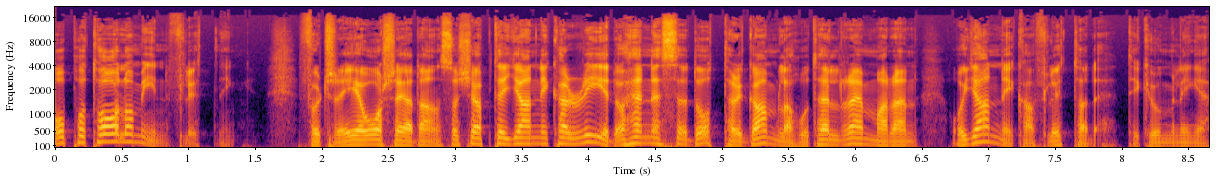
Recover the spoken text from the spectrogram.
Och på tal om inflyttning. För tre år sedan så köpte Jannica Reed och hennes dotter gamla hotell Remmaren och Jannica flyttade till Kumlinge.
